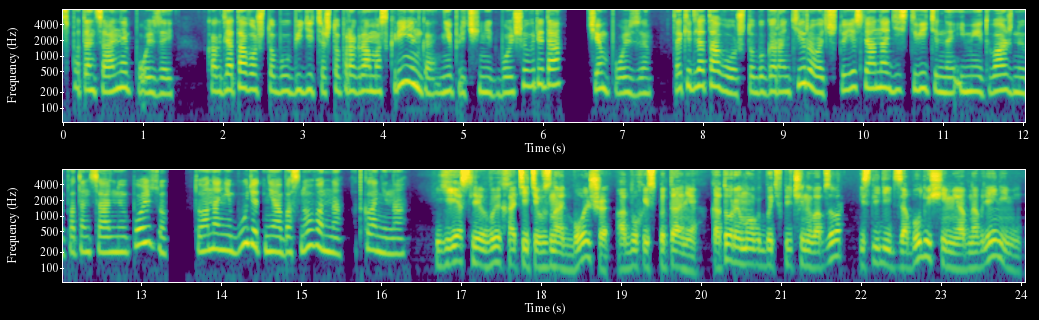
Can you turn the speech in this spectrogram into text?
с потенциальной пользой, как для того, чтобы убедиться, что программа скрининга не причинит больше вреда, чем пользы, так и для того, чтобы гарантировать, что если она действительно имеет важную потенциальную пользу, то она не будет необоснованно отклонена. Если вы хотите узнать больше о двух испытаниях, которые могут быть включены в обзор, и следить за будущими обновлениями,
